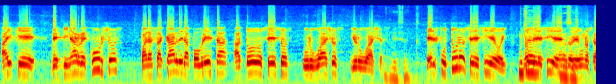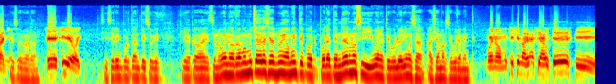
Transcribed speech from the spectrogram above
hay que destinar recursos para sacar de la pobreza a todos esos uruguayos y uruguayas. Exacto. El futuro se decide hoy, no se decide dentro de unos años. Eso es verdad. Se decide hoy. Sí, será importante eso que, que acabas de decirnos. Bueno, Ramón, muchas gracias nuevamente por, por atendernos y bueno, te volveremos a, llamar seguramente. Bueno, muchísimas gracias a ustedes y,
